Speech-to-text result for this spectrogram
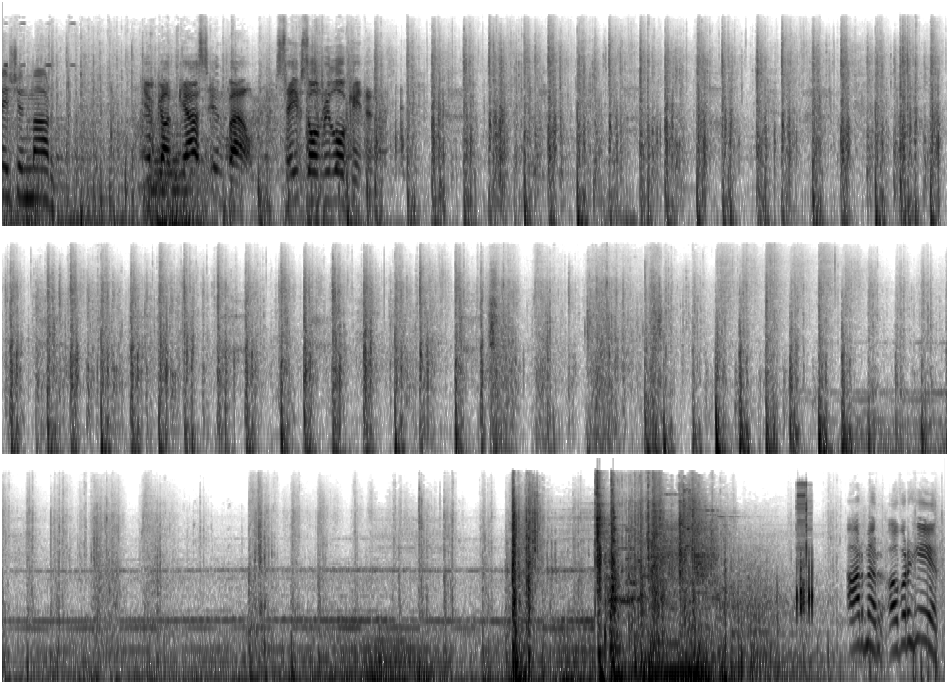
Station marked. You've got gas inbound. Safe zone relocated. Armor, over here.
